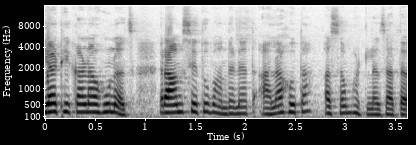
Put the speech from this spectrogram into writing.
या ठिकाणाहूनच रामसेतू बांधण्यात आला होता असं म्हटलं जातं.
